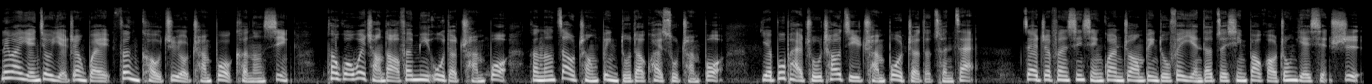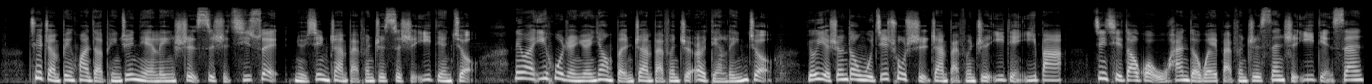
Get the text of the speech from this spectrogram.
另外，研究也认为粪口具有传播可能性，透过胃肠道分泌物的传播可能造成病毒的快速传播，也不排除超级传播者的存在。在这份新型冠状病毒肺炎的最新报告中，也显示确诊病患的平均年龄是四十七岁，女性占百分之四十一点九。另外，医护人员样本占百分之二点零九，有野生动物接触史占百分之一点一八。近期到过武汉的为百分之三十一点三，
